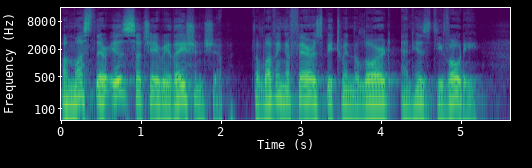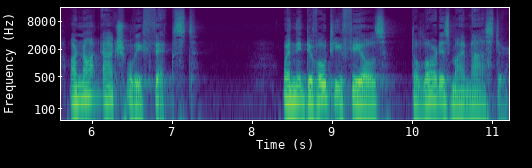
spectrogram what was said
Unless there is such a relationship, the loving affairs between the Lord and his devotee are not actually fixed. When the devotee feels, The Lord is my master,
